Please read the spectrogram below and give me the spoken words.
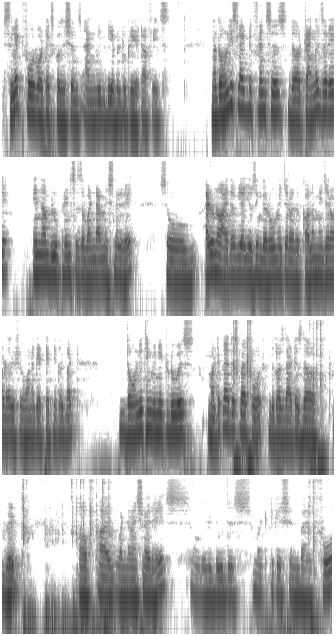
select four vertex positions and we'll be able to create our face. Now the only slight difference is the triangles array in our blueprints is a one dimensional array. So I don't know either we are using the row major or the column major order if you want to get technical but the only thing we need to do is multiply this by 4 because that is the width of our one dimensional arrays. So we'll do this multiplication by 4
